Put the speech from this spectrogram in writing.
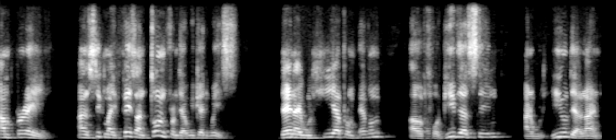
and pray and seek my face and turn from their wicked ways, then I will hear from heaven, I will forgive their sin and will heal their land.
